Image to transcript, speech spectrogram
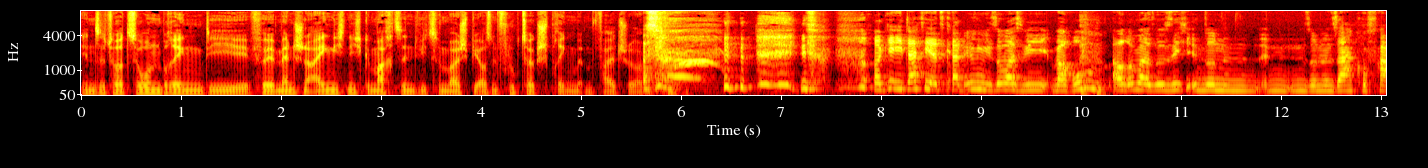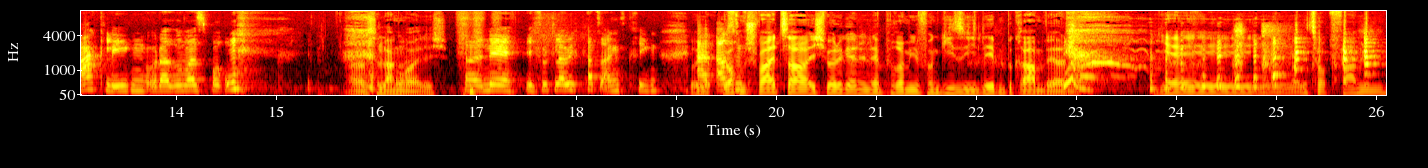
in Situationen bringen, die für Menschen eigentlich nicht gemacht sind, wie zum Beispiel aus dem Flugzeug springen mit dem Fallschirm? Okay, ich dachte jetzt gerade irgendwie sowas wie, warum auch immer so sich in so einen, in so einen Sarkophag legen oder sowas, warum? Aber das ist so langweilig. Äh, nee, ich würde, glaube ich, Platzangst kriegen. So, Äh, Jochen Schweizer, ich würde gerne in der Pyramide von Gizi lebend begraben werden. Yay, top fun.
